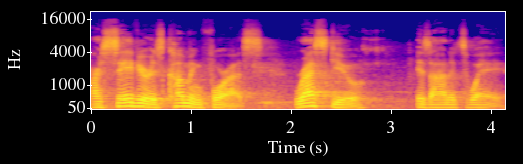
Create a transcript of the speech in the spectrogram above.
Our Savior is coming for us. Rescue is on its way.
